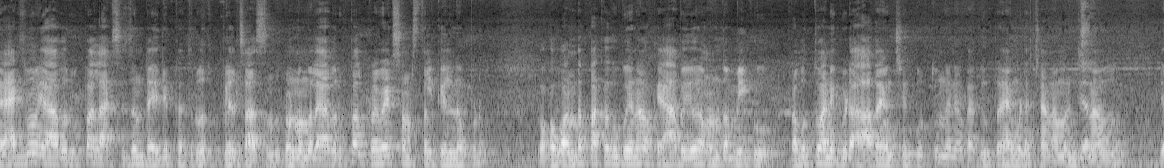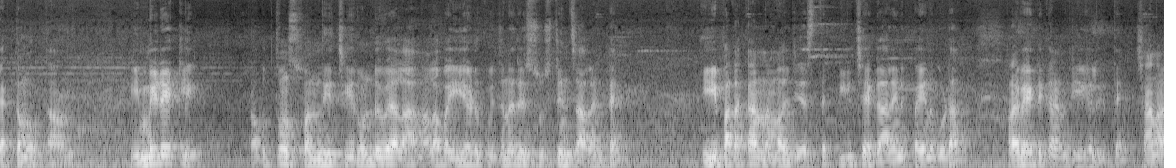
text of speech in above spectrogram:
మ్యాక్సిమం యాభై రూపాయలు ఆక్సిజన్ డైలీ ప్రతిరోజు పీల్చాల్సింది. రెండు వందల యాభై రూపాయలు ప్రైవేట్ సంస్థలకు వెళ్ళినప్పుడు ఒక వంద పక్కకు పోయినా ఒక యాభై వంద మీకు ప్రభుత్వానికి కూడా ఆదాయం చేకూరుతుందనే ఒక అభిప్రాయం కూడా చాలామంది జనాల్లో వ్యక్తమవుతా ఉంది. ఇమ్మీడియట్లీ ప్రభుత్వం స్పందించి రెండు వేల నలభై ఏడుకు విజనరీ సృష్టించాలంటే ఈ పథకాన్ని అమలు చేస్తే పీల్చే గాలిని పైన కూడా ప్రైవేటీకరణ తీయగలిగితే చాలా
